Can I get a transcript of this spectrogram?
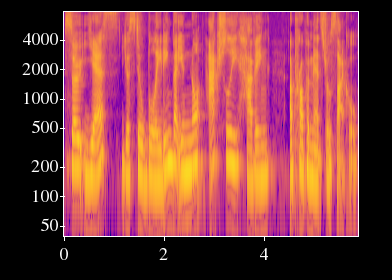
So, yes, you're still bleeding, but you're not actually having a proper menstrual cycle.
